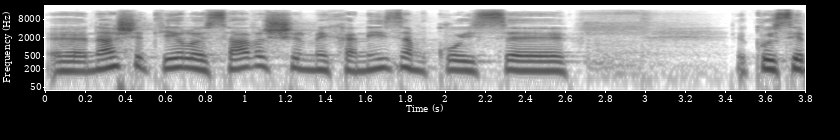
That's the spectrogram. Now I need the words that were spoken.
e, naše tijelo je savršen mehanizam koji se koji se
